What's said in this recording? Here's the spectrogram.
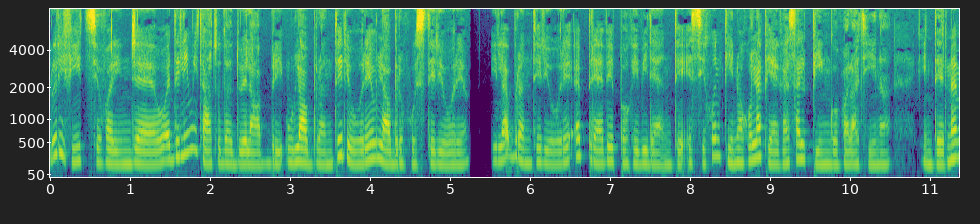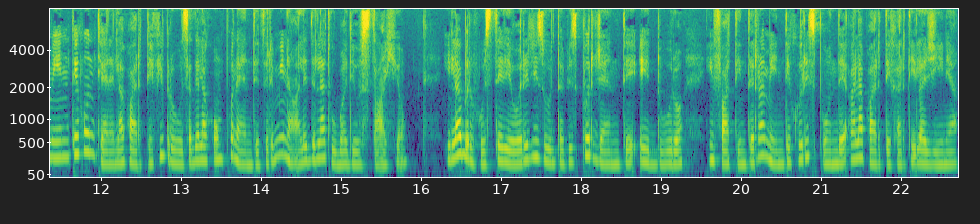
L'orifizio faringeo è delimitato da due labbri, un labbro anteriore e un labbro posteriore. Il labbro anteriore è breve e poco evidente e si continua con la piega salpingo-palatina, Internamente contiene la parte fibrosa della componente terminale della tuba di Eustachio. Il labbro posteriore risulta più sporgente e duro, infatti internamente corrisponde alla parte cartilaginea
